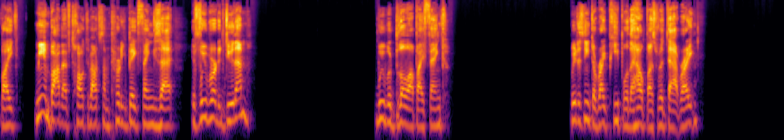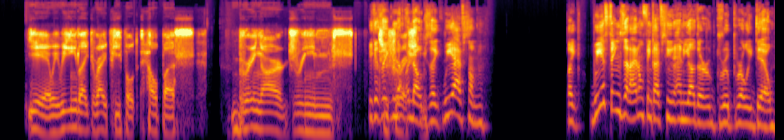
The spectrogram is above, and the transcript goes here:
Like me and Bob have talked about some pretty big things that if we were to do them, we would blow up. I think. We just need the right people to help us with that, right? Yeah, we, we need like the right people to help us bring our dreams. because to like no, no, fruition. because like we have some, like we have things that I don't think I've seen any other group really do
